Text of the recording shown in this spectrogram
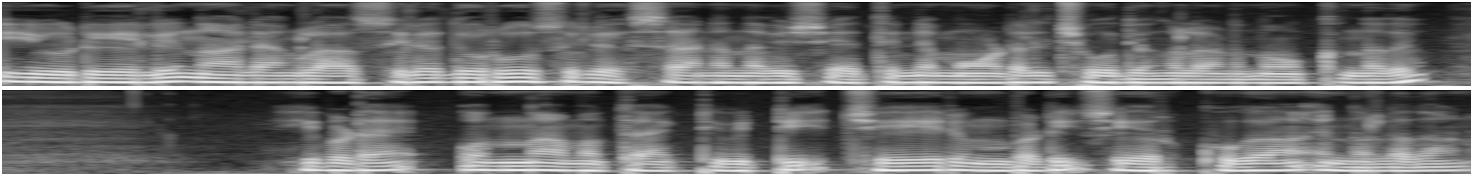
ഈ വീഡിയോയിൽ നാലാം ക്ലാസ്സിലെ ദുറൂസുൽ ഇഹ്സാൻ എന്ന വിഷയത്തിന്റെ മോഡൽ ചോദ്യങ്ങളാണ് നോക്കുന്നത്. ഇവിടെ ഒന്നാമത്തെ ആക്ടിവിറ്റി ചേരുംപടി ചേർക്കുക എന്നുള്ളതാണ്.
